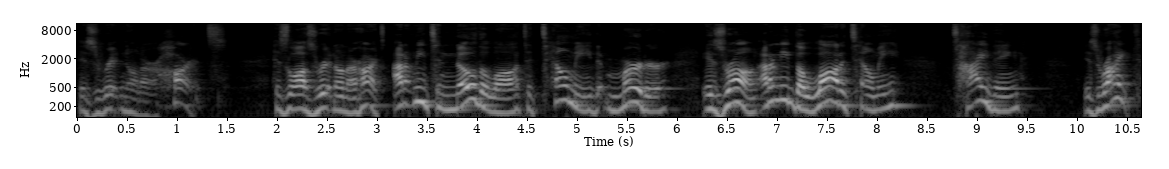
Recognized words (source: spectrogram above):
is written on our hearts. His law is written on our hearts. I don't need to know the law to tell me that murder is wrong. I don't need the law to tell me tithing is right.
